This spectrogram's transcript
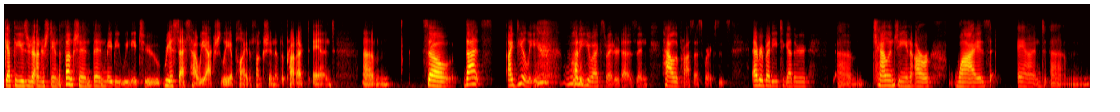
get the user to understand the function then maybe we need to reassess how we actually apply the function of the product. And um, so that's ideally what a ux writer does and how the process works it's everybody together um, challenging our whys and um,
